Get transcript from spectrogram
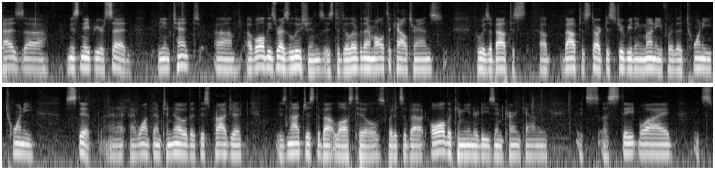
as uh, Ms. Napier said, the intent um, of all these resolutions is to deliver them all to Caltrans, who is about to, about to start distributing money for the 2020 STIP. And I, I want them to know that this project is not just about Lost Hills, but it's about all the communities in Kern County. It's a statewide, it's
